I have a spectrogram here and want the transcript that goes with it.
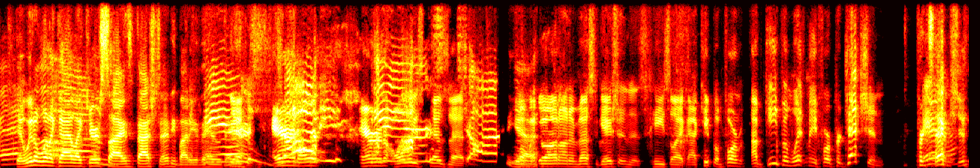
Yeah, we don't want a guy like your size bashed anybody in there. Here's Aaron always- Johnny. Aaron always says that. Johnny. when Yeah. we go out on investigation, is he's like, "I keep him for, I'm keeping with me for protection," Protection.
